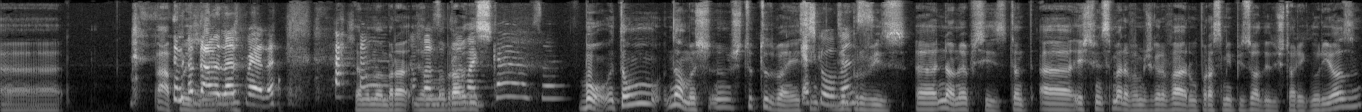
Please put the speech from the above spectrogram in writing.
Uh, ah, pois, não estavas à espera. Já não, lembra, já não lembrava disso. Bom, então, não, mas, tudo, bem. Queres assim, que eu de improviso. Uh, não, não é preciso. Portanto, uh, este fim de semana vamos gravar o próximo episódio do História Gloriosa.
